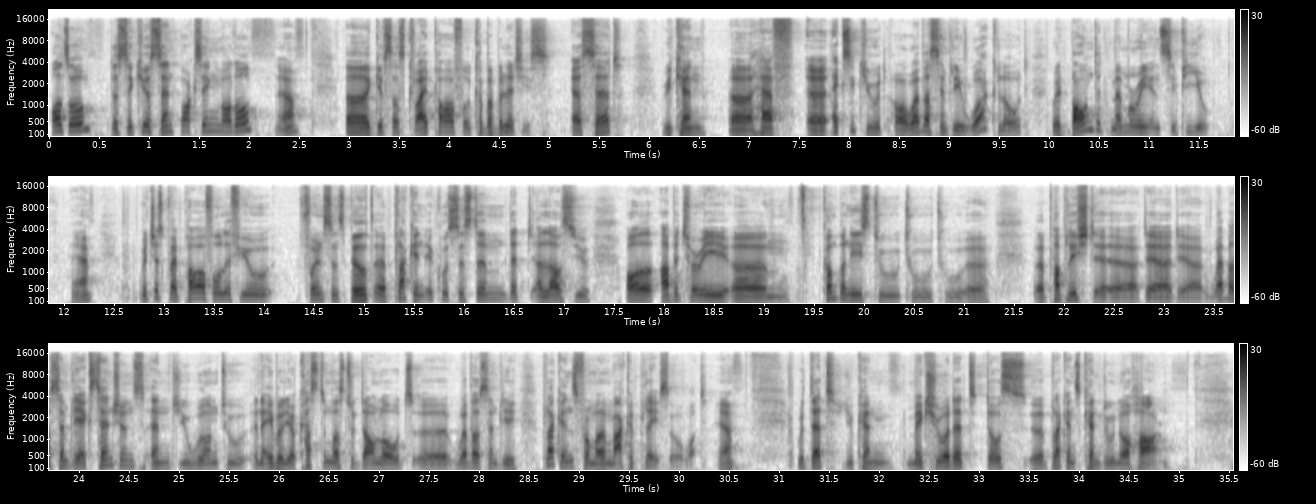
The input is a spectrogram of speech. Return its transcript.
also, the secure sandboxing model yeah, uh, gives us quite powerful capabilities. As said, we can uh, have uh, execute our WebAssembly workload with bounded memory and CPU, yeah? which is quite powerful if you, for instance, build a plugin ecosystem that allows you all arbitrary um, companies to, to, to uh, uh, publish their, their, their, WebAssembly extensions and you want to enable your customers to download uh, WebAssembly plugins from a marketplace or what. Yeah? With that, you can make sure that those uh, plugins can do no harm.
